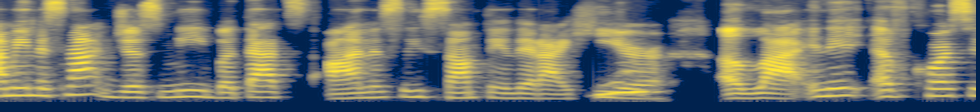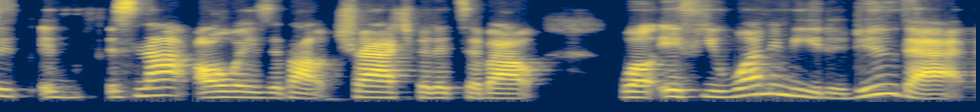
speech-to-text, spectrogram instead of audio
I mean, it's not just me, but that's honestly something that I hear yeah. a lot. And it, of course, it, it, it's not always about trash, but it's about well, if you wanted me to do that,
